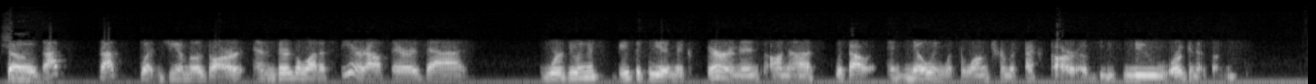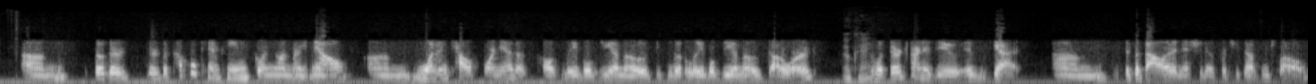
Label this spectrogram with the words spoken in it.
So that's that's what GMOs are, and there's a lot of fear out there that we're doing a, basically an experiment on us without knowing what the long-term effects are of these new organisms. Um, so there's there's a couple campaigns going on right now. Um, one in California that's called Label GMOs. You can go to labelgmos.org. Okay. And what they're trying to do is get um, it's a ballot initiative for 2012.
